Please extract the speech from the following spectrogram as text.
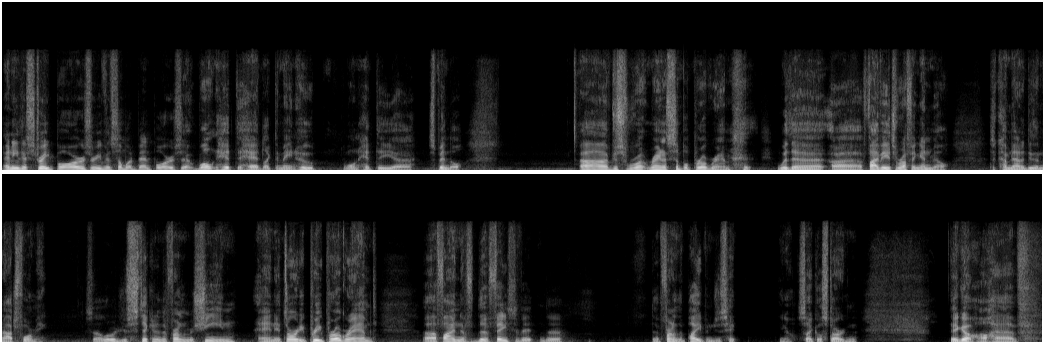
any of the straight bars or even somewhat bent bars that won't hit the head like the main hoop, won't hit the uh, spindle. Uh, I've just ran a simple program with a uh, 5 8 roughing end mill to come down and do the notch for me. So a little just sticking in the front of the machine and it's already pre-programmed. Uh, find the, the face of it, the the front of the pipe and just hit, you know, cycle start and there you go. I'll have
